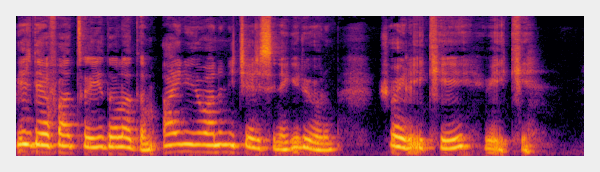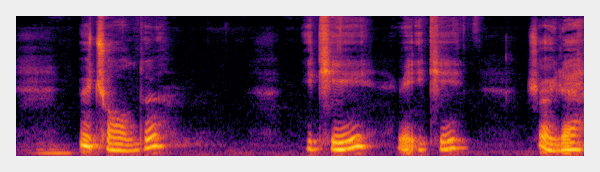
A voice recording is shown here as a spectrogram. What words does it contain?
Bir defa tığı doladım. Aynı yuvanın içerisine giriyorum. Şöyle 2 ve 2. 3 oldu. 2 ve 2. Şöyle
